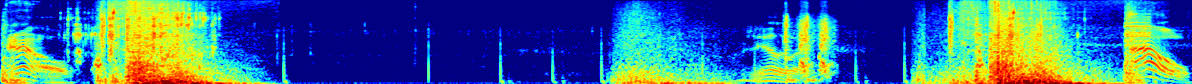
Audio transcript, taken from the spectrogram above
Ow! Where's the other one? Ow!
